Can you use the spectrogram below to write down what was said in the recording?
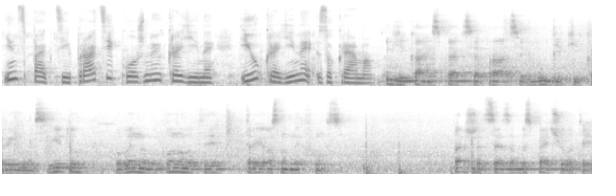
інспекції праці кожної країни і України, зокрема. Будь-яка інспекція праці в будь-якій країні світу повинна виконувати три основних функції. Перше це забезпечувати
